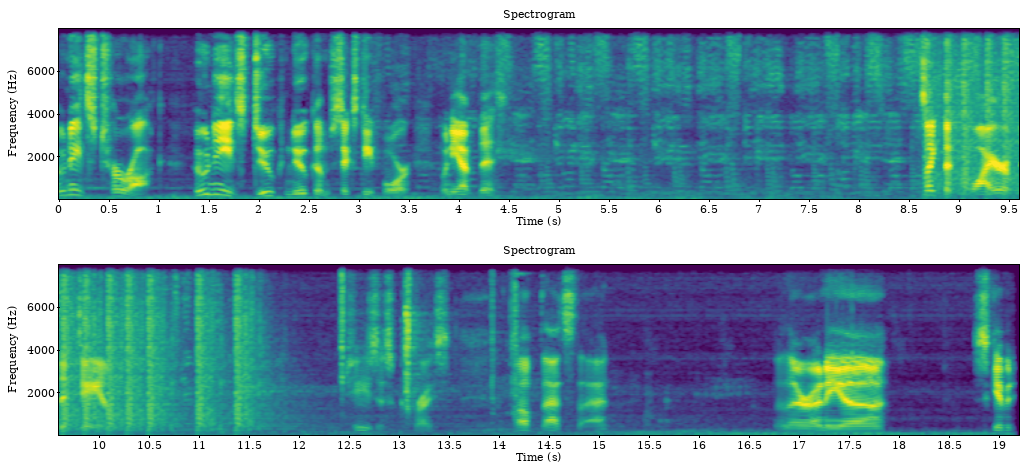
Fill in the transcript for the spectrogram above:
Who needs Turok? Who needs Duke Nukem 64 when you have this? It's like the choir of the damned. Jesus Christ. Oh, that's that. Are there any, uh... Skip.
